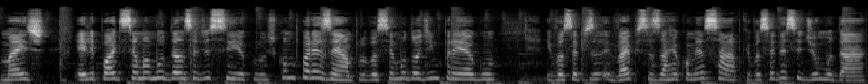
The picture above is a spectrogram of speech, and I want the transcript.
mas ele pode ser uma mudança de ciclos. Como por exemplo, você mudou de emprego e você vai precisar recomeçar porque você decidiu mudar,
